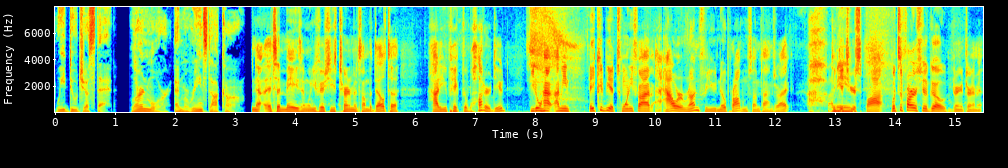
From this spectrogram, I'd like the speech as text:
we do just that. Learn more at marines.com. Now, it's amazing when you fish these tournaments on the Delta, how do you pick the water, dude? You don't have, I mean, it could be a 25 hour run for you, no problem sometimes, right? I to get to your spot? What's the farthest you'll go during a tournament?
